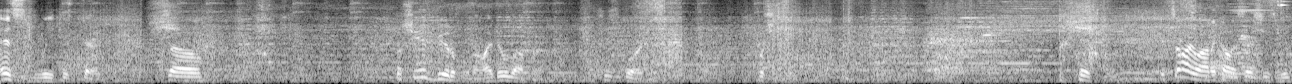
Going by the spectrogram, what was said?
is weak as dirt. So, but she is beautiful though. I do love her. She's gorgeous. But she's weak. it's so ironic how it says she's weak,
